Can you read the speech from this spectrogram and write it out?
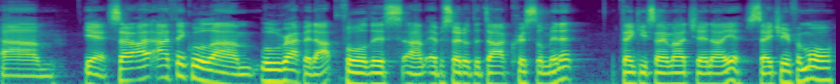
um, yeah. So I, I think we'll um, we'll wrap it up for this um, episode of the Dark Crystal Minute. Thank you so much, and uh, yeah, stay tuned for more.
